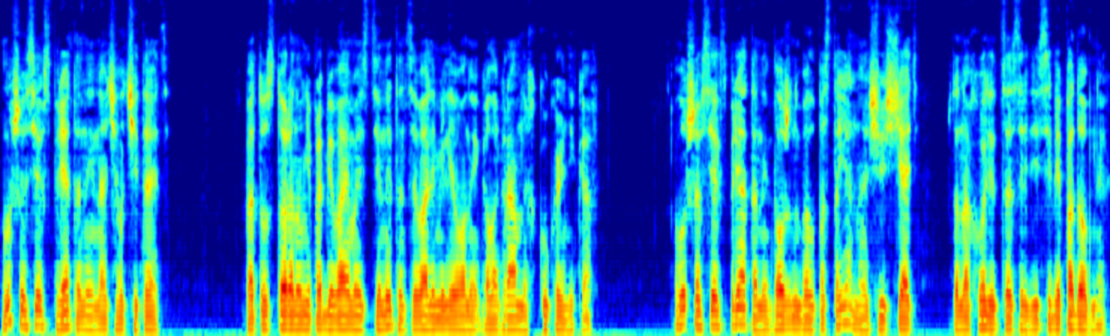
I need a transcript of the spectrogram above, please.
Лучше всех спрятанный начал читать. По ту сторону непробиваемой стены танцевали миллионы голограммных кукольников. Лучше всех спрятанный должен был постоянно ощущать, что находится среди себе подобных.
